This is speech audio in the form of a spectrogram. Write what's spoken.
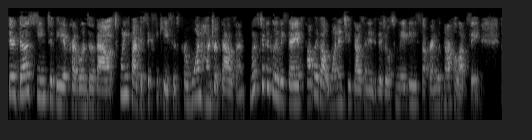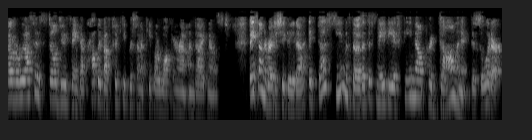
there does seem to be a prevalence of about 25 to 60 cases per 100,000. Most typically we say it's probably about one in 2,000 individuals who may be suffering with narcolepsy. However, we also still do think that probably about 50% of people are walking around undiagnosed. Based on the registry data, it does seem as though that this may be a female predominant disorder.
